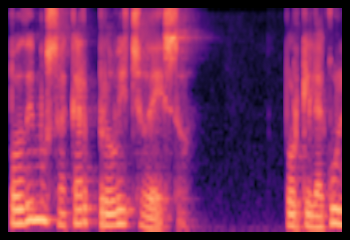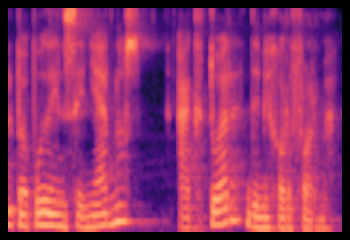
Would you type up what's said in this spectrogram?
podemos sacar provecho de eso, porque la culpa puede enseñarnos a actuar de mejor forma,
